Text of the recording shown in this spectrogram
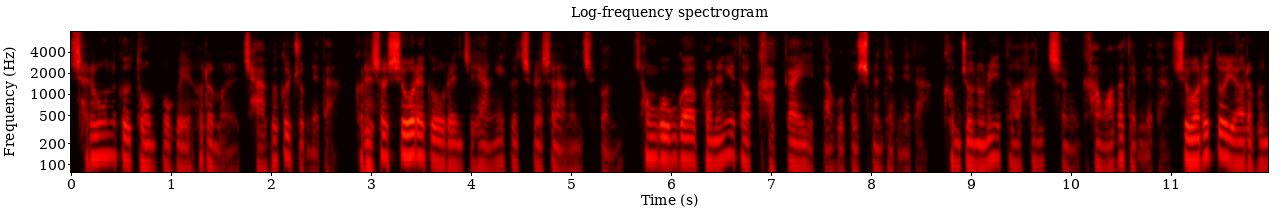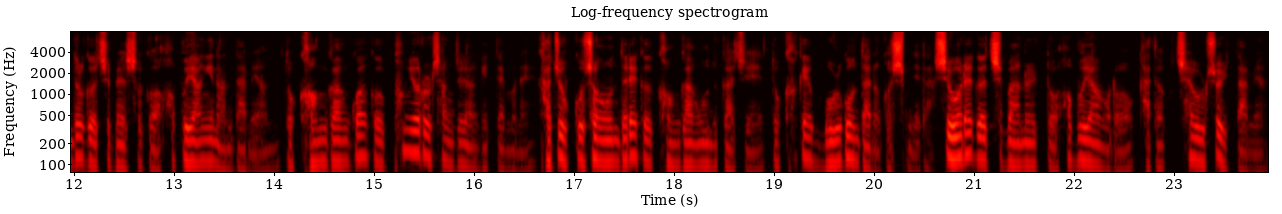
새로운 그 돈복의 흐름을 자극을 줍니다. 그래서 10월에 그 오렌지 향이 그 집에서 나는 집은 성공과 번영이 더 가까이 있다고 보시면 됩니다. 금전운이 더 한층 강화가 됩니다. 10월에 또 여러분들 그 집에서 그 허브향이 난다면 또 건강과 그 풍요를 상징하기 때문에 가족 구성원들의 그 건강운까지 또 크게 몰고 온다는 것입니다. 10월에 그 집안을 또 허브향으로 가득 채울 수 있다면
